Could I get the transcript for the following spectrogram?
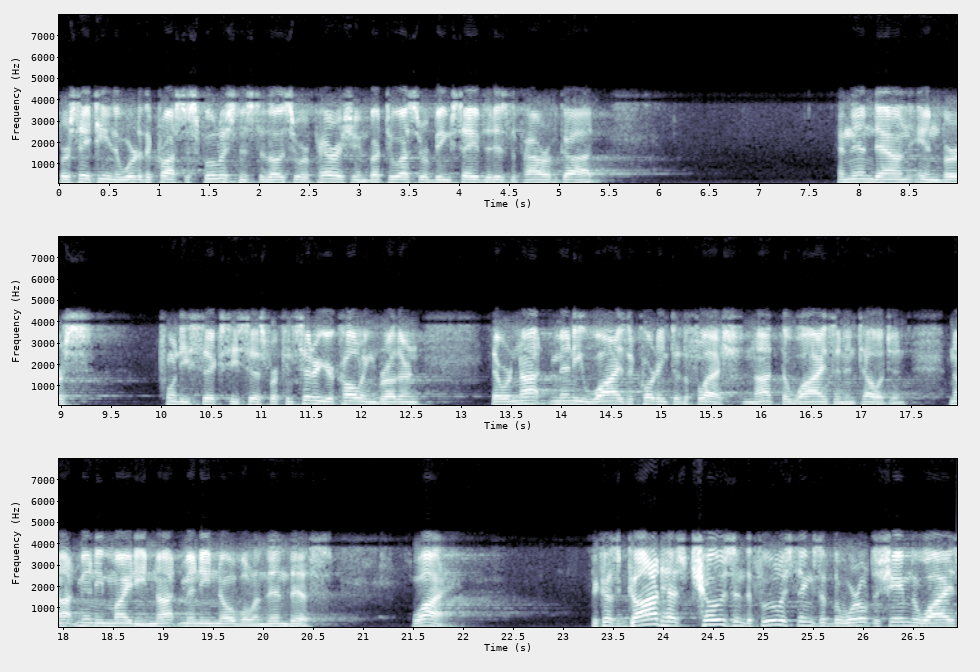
verse 18, the word of the cross is foolishness to those who are perishing, but to us who are being saved, it is the power of God. And then down in verse 26, he says, For consider your calling, brethren. There were not many wise according to the flesh, not the wise and intelligent, not many mighty, not many noble. And then this. Why? Because God has chosen the foolish things of the world to shame the wise,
